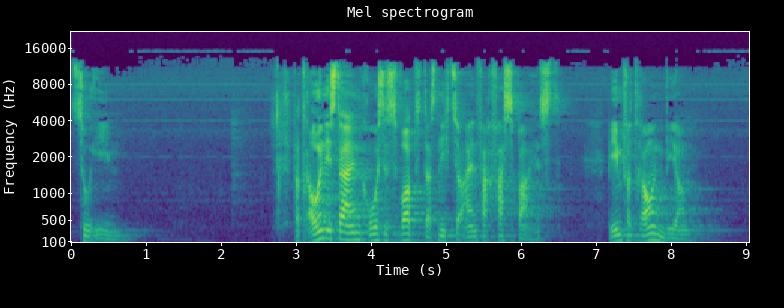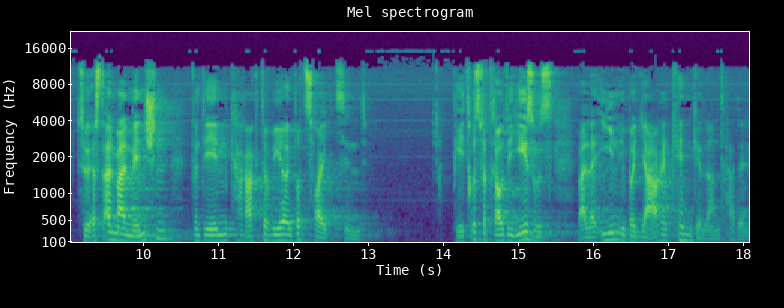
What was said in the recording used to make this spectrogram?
zu ihm. Vertrauen ist ein großes Wort, das nicht so einfach fassbar ist. Wem vertrauen wir? Zuerst einmal Menschen, von deren Charakter wir überzeugt sind. Petrus vertraute Jesus, weil er ihn über Jahre kennengelernt hatte.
